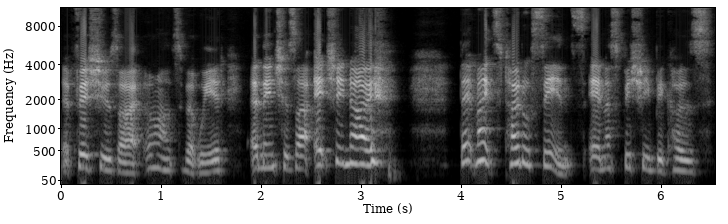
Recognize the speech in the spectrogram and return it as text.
at first she was like, oh, it's a bit weird. And then she was like, actually, no, that makes total sense. And especially because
